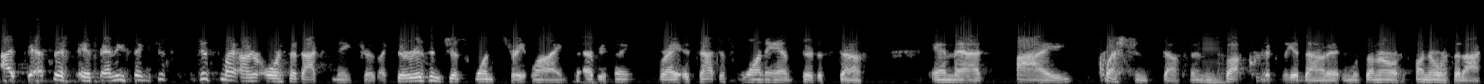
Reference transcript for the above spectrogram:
I guess if, if anything, just just my unorthodox nature. Like there isn't just one straight line to everything, right? It's not just one answer to stuff, and that I questioned stuff and Mm. thought critically about it and was unor- unorthodox.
